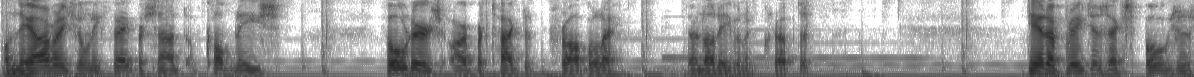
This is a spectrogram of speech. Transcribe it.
On the average, only 5% of companies' folders are protected properly. They're not even encrypted. Data breaches exposes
